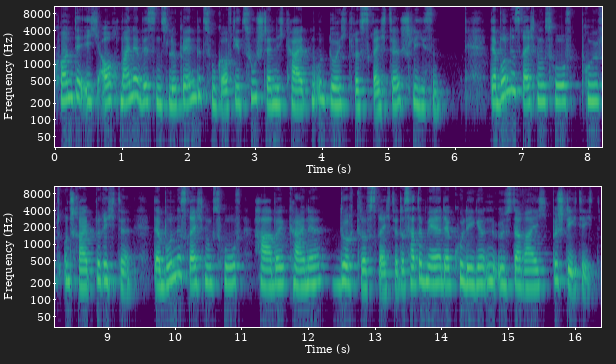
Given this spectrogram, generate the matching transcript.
konnte ich auch meine Wissenslücke in Bezug auf die Zuständigkeiten und Durchgriffsrechte schließen. Der Bundesrechnungshof prüft und schreibt Berichte. Der Bundesrechnungshof habe keine Durchgriffsrechte. Das hatte mir der Kollege in Österreich bestätigt.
